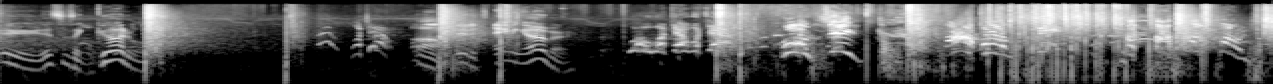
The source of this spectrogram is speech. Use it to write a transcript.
Dude, this is a good one. Watch out! Oh, dude, it's aiming over. Whoa, watch out, watch out! Oh, jeez! oh, shit! oh,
